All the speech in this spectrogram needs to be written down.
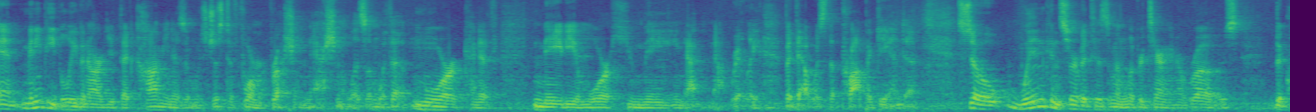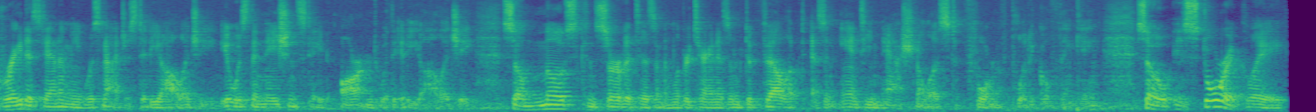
And many people even argued that communism was just a form of Russian nationalism with a more kind of, maybe a more humane, not, not really, but that was the propaganda. So when conservatism and libertarian arose, the greatest enemy was not just ideology, it was the nation state armed with ideology. So most conservatism and libertarianism developed as an anti nationalist form of political thinking. So historically,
